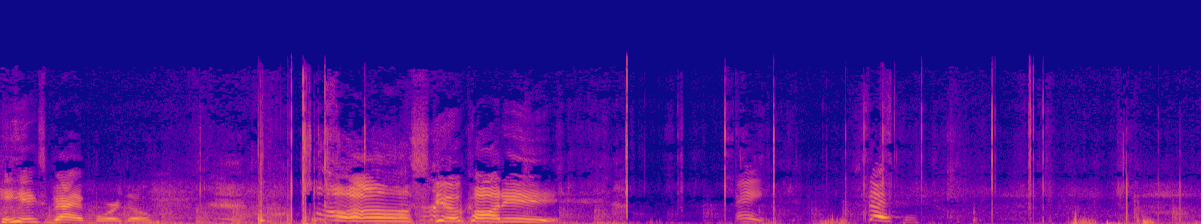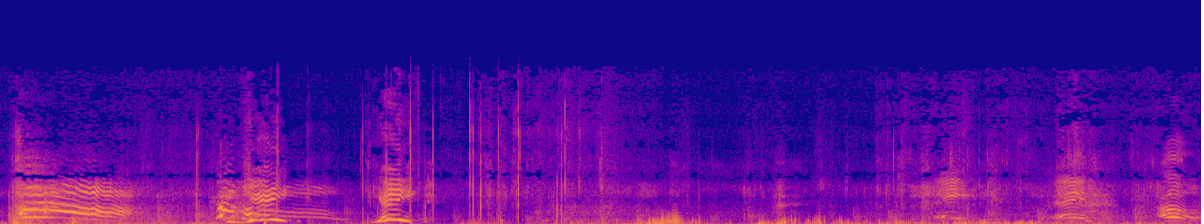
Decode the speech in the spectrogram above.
He hits bad board though. Oh, still caught it. Hey, Stephen. Ah! Yeet! Yeet! Hey, hey, oh,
